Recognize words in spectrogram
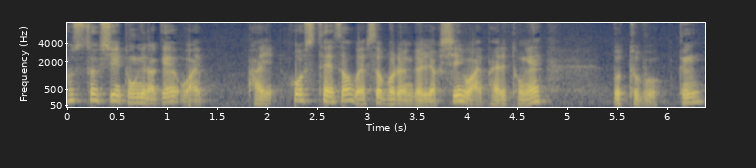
호스트 역시 동일하게 와이파이, 호스트에서 웹서버 연결 역시 와이파이를 통해 노트북 등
